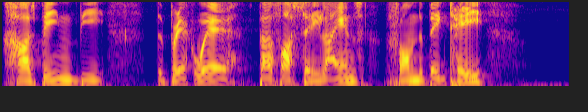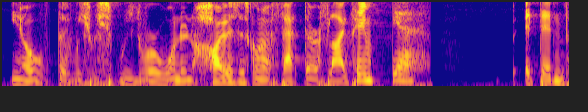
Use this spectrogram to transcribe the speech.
has been the the breakaway Belfast City Lions from the Big T. You know, the, we, we, we were wondering how is this going to affect their flag team. Yeah. It didn't.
